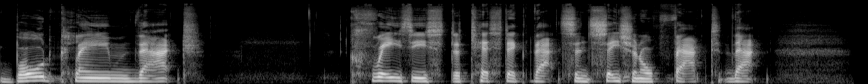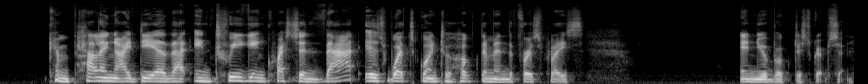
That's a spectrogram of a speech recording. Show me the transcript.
bold claim, that crazy statistic, that sensational fact, that compelling idea, that intriguing question, that is what's going to hook them in the first place in your book description.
